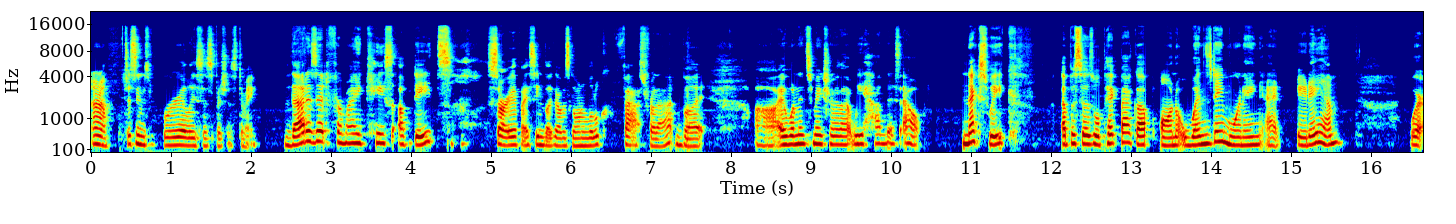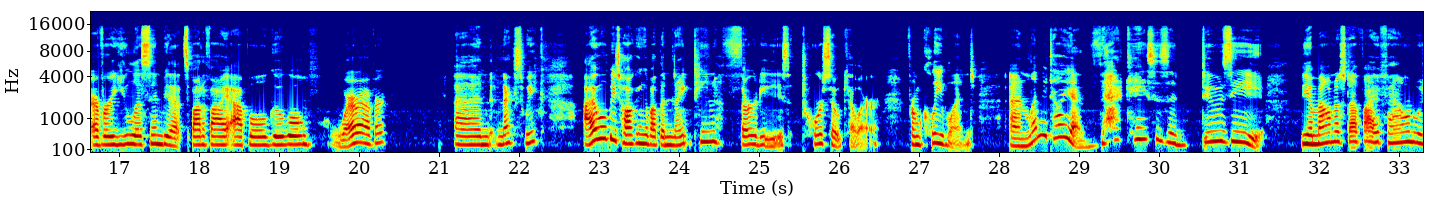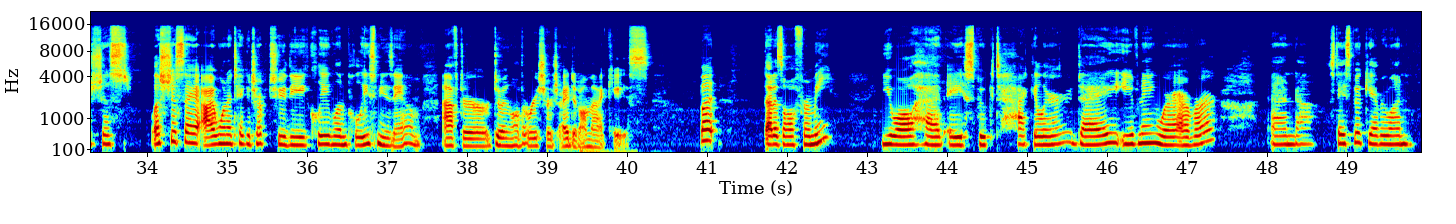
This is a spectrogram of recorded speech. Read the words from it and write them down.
I don't know, just seems really suspicious to me. That is it for my case updates. Sorry if I seemed like I was going a little fast for that, but uh, I wanted to make sure that we had this out. Next week, episodes will pick back up on Wednesday morning at 8 a.m. Wherever you listen, be that Spotify, Apple, Google, wherever. And next week, I will be talking about the 1930s torso killer from Cleveland. And let me tell you, that case is a doozy. The amount of stuff I found was just, let's just say I want to take a trip to the Cleveland Police Museum after doing all the research I did on that case. But that is all for me. You all have a spectacular day, evening, wherever. And uh, stay spooky, everyone.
